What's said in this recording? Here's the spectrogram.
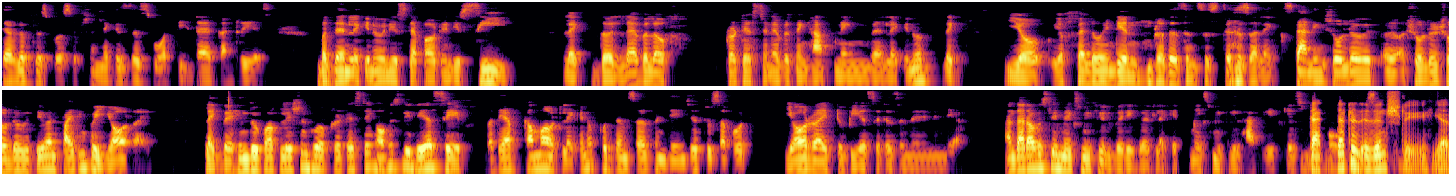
develop this perception like is this what the entire country is but then like you know when you step out and you see like the level of protest and everything happening where like you know like your your fellow indian brothers and sisters are like standing shoulder with uh, shoulder to shoulder with you and fighting for your right like the hindu population who are protesting obviously they are safe but they have come out like you know put themselves in danger to support your right to be a citizen in india and that obviously makes me feel very good like it makes me feel happy it gives me that that is essentially yeah,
